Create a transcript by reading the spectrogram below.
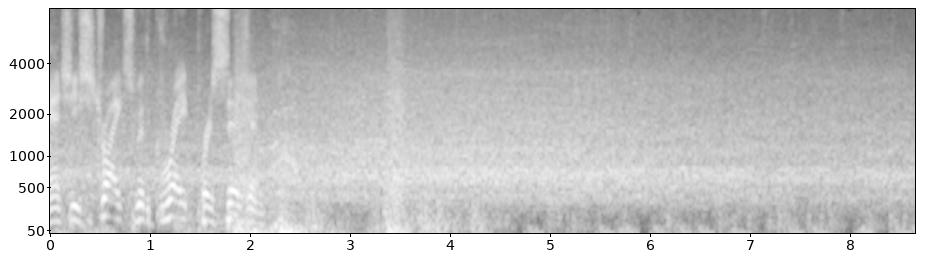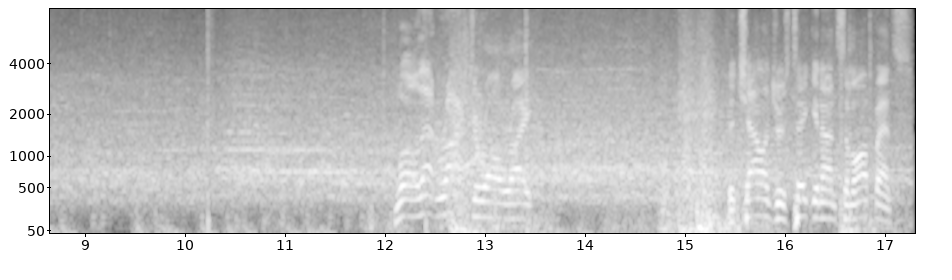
And she strikes with great precision. Well, that rocked her all right. The challenger's taking on some offense.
